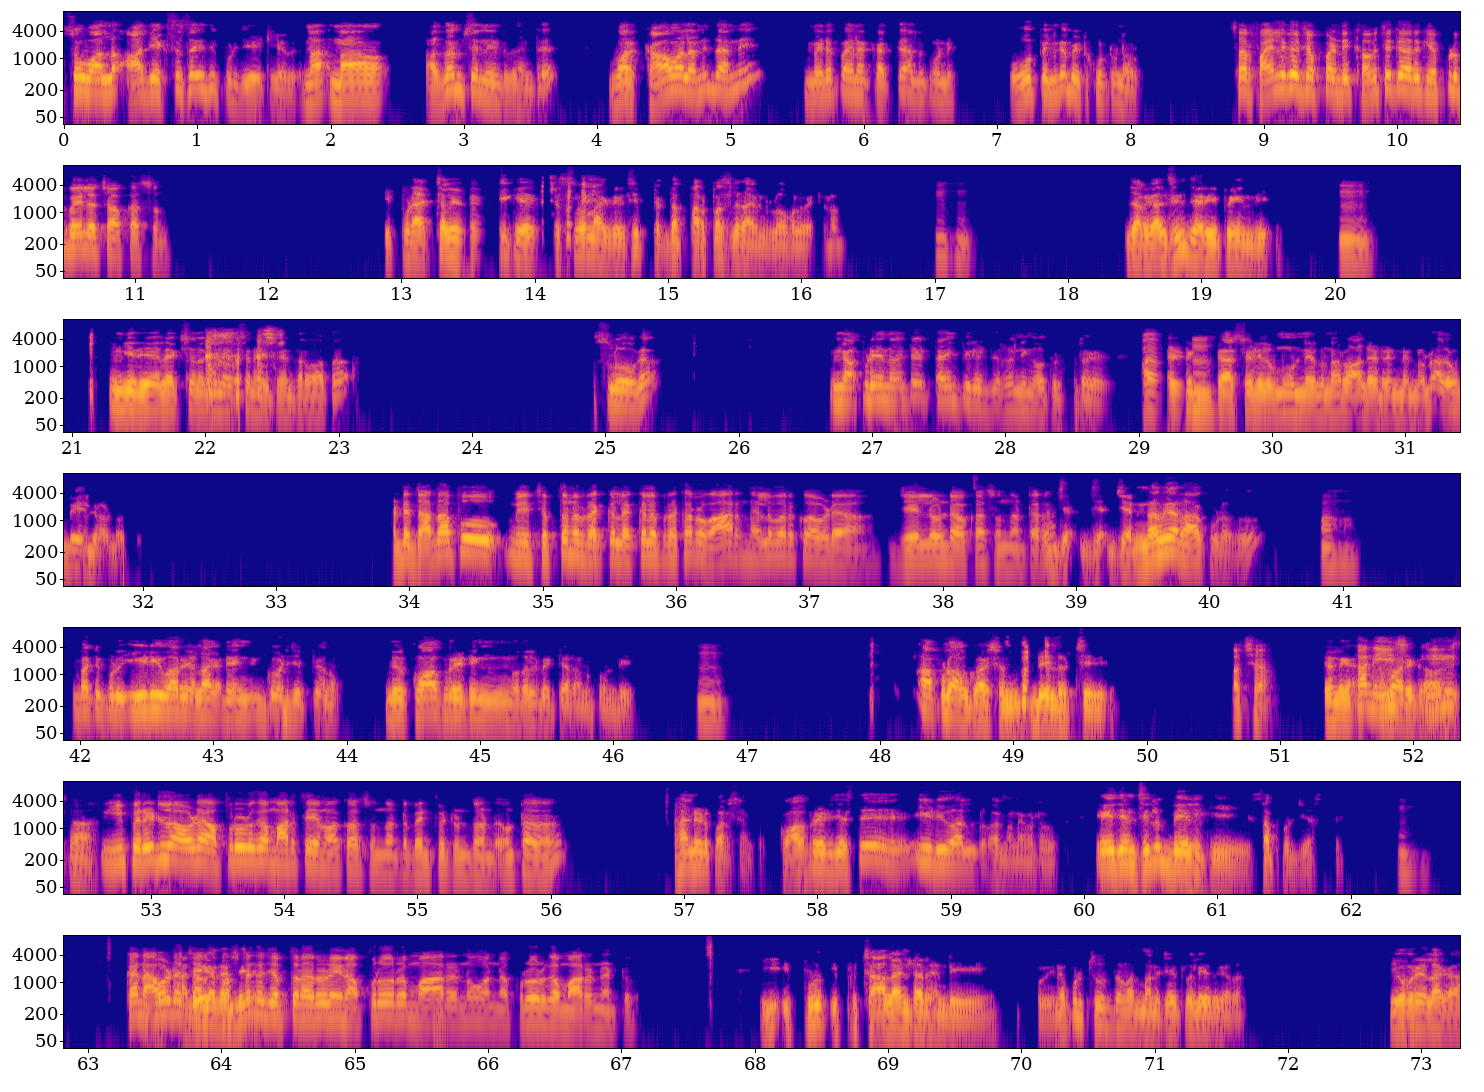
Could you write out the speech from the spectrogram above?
సో వాళ్ళు అది ఎక్సర్సైజ్ ఇప్పుడు చేయట్లేదు. నా నా అజంప్షన్ ఏంటిదంటే వారు కావాలని దాన్ని మెడపైన కత్తి అనుకోండి ఓపెన్గా పెట్టుకుంటున్నారు. సార్ ఫైనల్గా చెప్పండి. కవిత గారికి ఎప్పుడు బెయిల్ వచ్చే అవకాశం ఉంది? ఇప్పుడు యాక్చువల్గా ఈ కేసులో నాకు తెలిసి పెద్ద పర్పస్ లేదు ఆయన లోపల పెట్టడం. జరగాల్సింది జరిగిపోయింది. ఇంక ఇది ఎలక్షన్ ఎలక్షన్ అయిపోయిన తర్వాత స్లోగా ఇంకా అప్పుడు ఏంటంటే టైం పీరియడ్ రన్నింగ్ అవుతుంటాయి ఆల్రెడీ. కస్టడీలో మూడు నెలలు ఉన్నారు ఆల్రెడీ రెండు నెలలు ఉన్నారు అదొక బెయిల్ గ్రౌండ్ అవుతుంది. అంటే దాదాపు మీరు చెప్తున్న లెక్క లెక్కల ప్రకారం ఒక ఆరు నెలల వరకు ఆవిడ జైల్లో ఉండే అవకాశం ఉందంటారా? జనరల్గా రాకూడదు. బట్ ఇప్పుడు ఈడీ వారు ఎలాగ నేను ఇంకోటి చెప్పాను. మీరు కోఆపరేటింగ్ మొదలు పెట్టారు అనుకోండి. అప్పుడు అవకాశం బెయిల్ వచ్చేది. అచ్చా. కానీ ఈ- పీరియడ్లో ఆవిడ అప్రూవ్డ్గా మారితే ఏం అవకాశం ఉందంట. బెనిఫిట్ ఉంటుందా ఉంటుందా? Hundred percent. కోఆపరేట్ చేస్తే ఈడీ వాళ్ళు మన ఏమంటారు? ఏజెన్సీలు బెయిల్కి సపోర్ట్ చేస్తాయి. కానీ ఆవిడ చాలా. స్పష్టంగా చెప్తున్నారు నేను అప్రూవర్ మారను అన్న అప్రూవర్గా మారను అంటూ. ఇప్పుడు ఇప్పుడు చాలా అంటారండి. పోయినప్పుడు చూద్దాం అది మన చేతిలో లేదు కదా. ఎవరు ఎలాగా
